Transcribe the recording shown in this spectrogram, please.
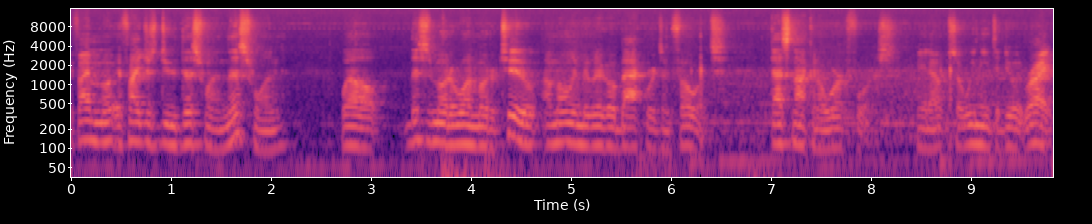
If I, if I just do this one and this one, well, this is motor 1, motor 2, I'm only able to go backwards and forwards. That's not going to work for us, you know, so we need to do it right.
